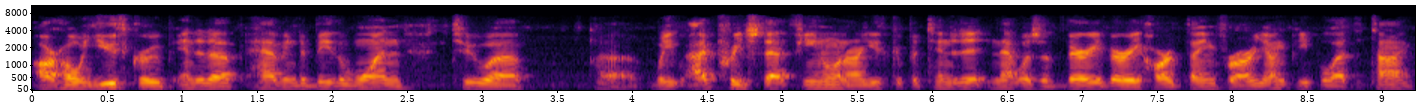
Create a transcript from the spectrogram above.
our whole youth group ended up having to be the one to uh, we I preached that funeral and our youth group attended it, and that was a very very hard thing for our young people at the time.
